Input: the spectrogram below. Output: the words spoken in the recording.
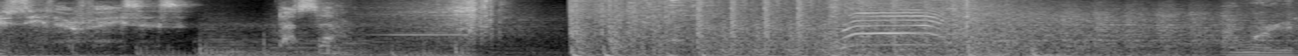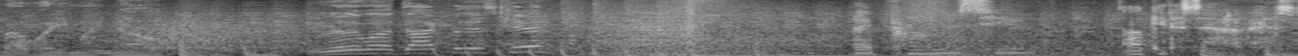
you see their faces? That's them. I'm worried about what he might know. You really want to die for this kid? I promise you, I'll get us out of this.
